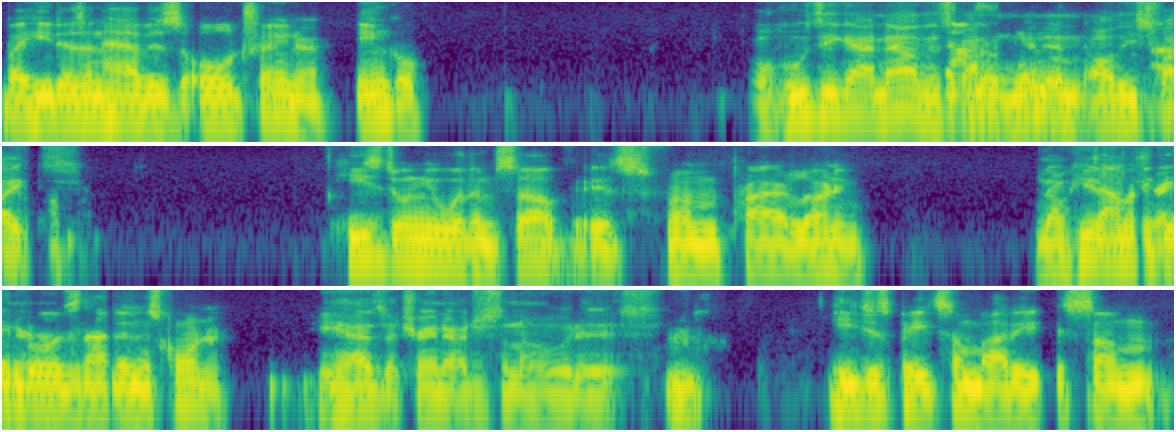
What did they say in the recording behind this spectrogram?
But he doesn't have his old trainer, Ingle. Well, who's he got now that's got him winning all these fights? He's doing it with himself. It's from prior learning. No, he Dominic trainer. Ingle is not in his corner. He has a trainer. I just don't know who it is. He just paid somebody some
